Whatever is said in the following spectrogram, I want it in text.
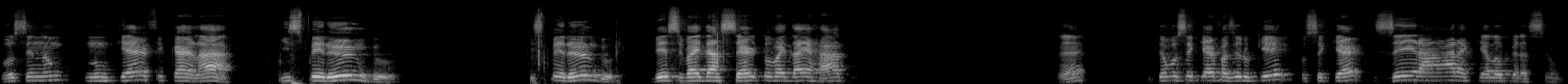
Você não, não quer ficar lá esperando, esperando ver se vai dar certo ou vai dar errado. Né? Então você quer fazer o quê? Você quer zerar aquela operação.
